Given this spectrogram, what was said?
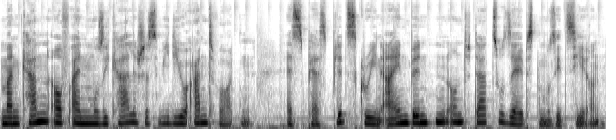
Man kann auf ein musikalisches Video antworten, es per Splitscreen einbinden und dazu selbst musizieren.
